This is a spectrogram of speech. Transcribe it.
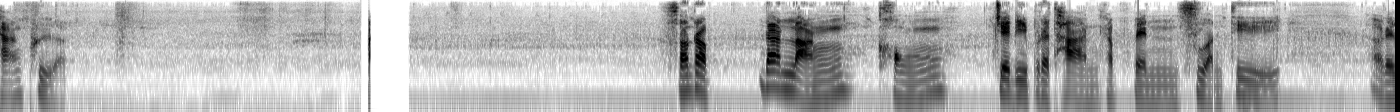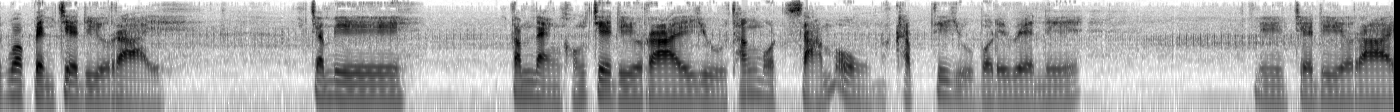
ช้างเผือกสำหรับด้านหลังของ เจดีย์ประธานครับเป็นส่วนที่เรียกว่าเป็นเจดีย์ราย จะมีตำแหน่งของเจดีย์รายอยู่ทั้งหมด 3 องค์นะครับที่อยู่บริเวณนี้มีเจดีย์ราย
